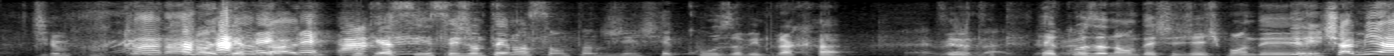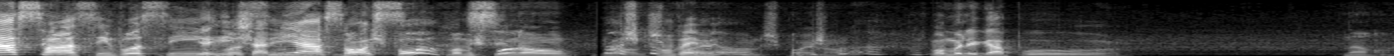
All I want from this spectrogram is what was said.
Tipo, Caralho, é verdade. Porque assim, vocês não têm noção, tanto de gente recusa vir pra cá. é verdade. é Recusa não, deixa de responder. E a gente ameaça, hein? Fala assim, vou sim, E a vou gente sim. ameaça. Vamos ó, expor? Vamos se expor? não... Eu acho que não vem expõe mesmo. Não, expõe Vamos não. Vamos ligar pro... Não.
